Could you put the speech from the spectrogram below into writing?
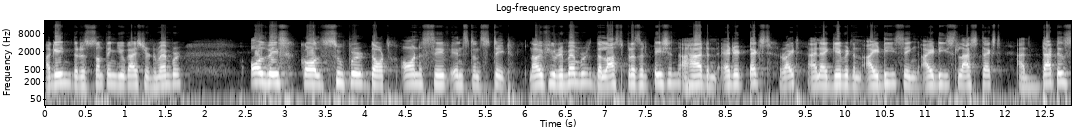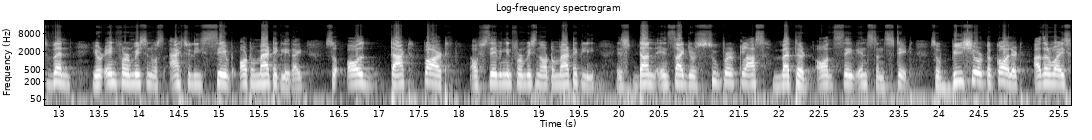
Again there is something you guys should remember. Always call super dot on save instance state now if you remember the last presentation I had an edit text right? And I gave it an ID saying ID slash text. And that is when your information was actually saved automatically right? So all that part of saving information automatically is done inside your super class method on save instance state. So be sure to call it. Otherwise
